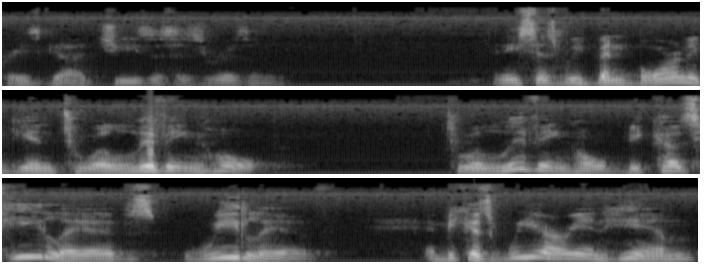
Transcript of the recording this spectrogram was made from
Praise God, Jesus is risen. And he says, We've been born again to a living hope. To a living hope because he lives, we live. And because we are in him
